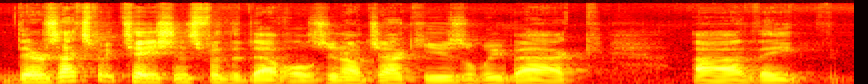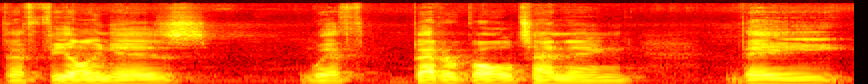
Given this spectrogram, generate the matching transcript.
there's expectations for the Devils. You know, Jack Hughes will be back. Uh, they the feeling is with better goaltending, they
